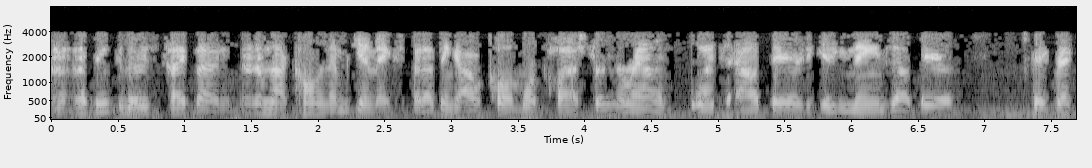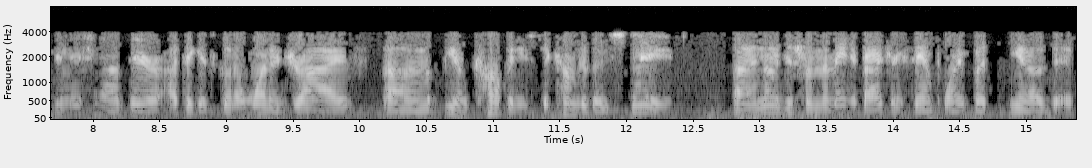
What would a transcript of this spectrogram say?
I, I think those type of, and I'm not calling them gimmicks, but I think I'll call it more posturing around what's out there, to getting names out there, state recognition out there. I think it's going to want to drive, uh, you know, companies to come to those states uh, not just from the manufacturing standpoint, but you know, if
